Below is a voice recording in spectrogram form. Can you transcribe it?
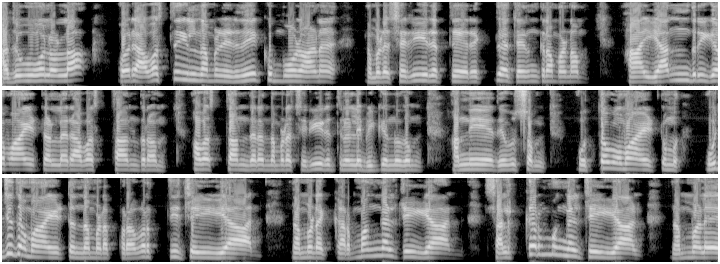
അതുപോലുള്ള ഒരവസ്ഥയിൽ നമ്മൾ എഴുന്നേൽക്കുമ്പോഴാണ് നമ്മുടെ ശരീരത്തെ രക്തചംക്രമണം ആ യാന്ത്രികമായിട്ടുള്ള ഒരു അവസ്ഥാന്തരം അവസ്ഥാന്തരം നമ്മുടെ ശരീരത്തിന് ലഭിക്കുന്നതും. അന്നേ ദിവസം ഉത്തമമായിട്ടും ഉചിതമായിട്ടും നമ്മുടെ പ്രവൃത്തി ചെയ്യാൻ നമ്മുടെ കർമ്മങ്ങൾ ചെയ്യാൻ സൽക്കർമ്മങ്ങൾ ചെയ്യാൻ നമ്മളെ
